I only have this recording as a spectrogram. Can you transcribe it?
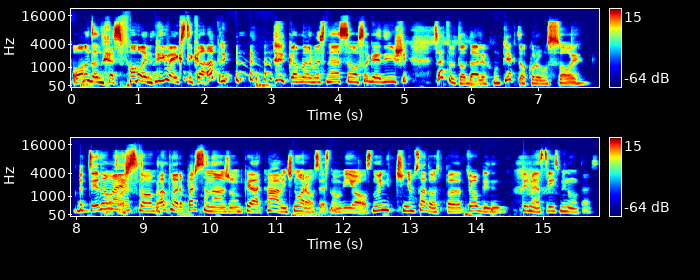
London has fallen remakes tik ātri, kamēr mēs neesam sagaidījuši ceturto daļu un piekto, kuru mums solīja. Bet iedomājieties to Butlera personāžu kā, kā viņš norausies no violas. Nu, viņš viņam sados pa ķobi pirmajās trīs minūtēs.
